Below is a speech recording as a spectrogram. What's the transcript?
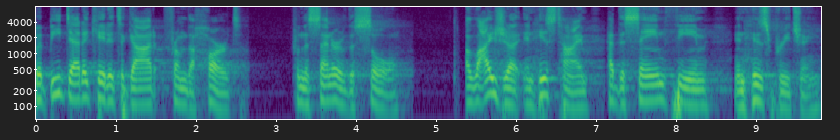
but be dedicated to God from the heart, from the center of the soul. Elijah, in his time, had the same theme in his preaching.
